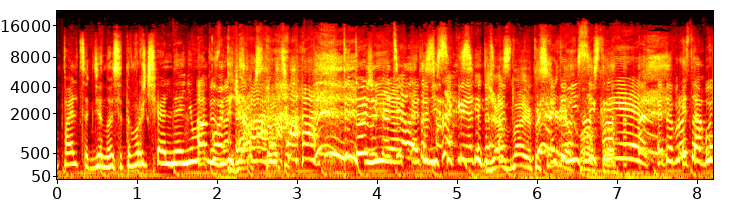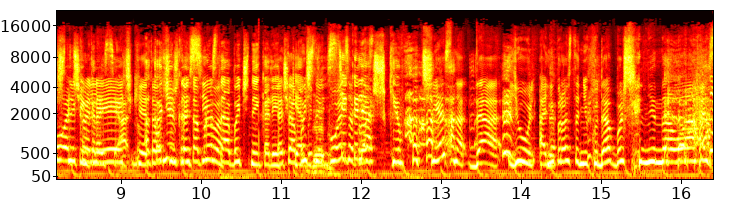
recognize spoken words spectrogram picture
пальце, где носят обручальное. Я не А ты могу. знаешь- Я, кстати, Ты тоже Нет, хотела это не секрет, это, я знаю, это секрет это не просто. секрет, это просто Это обычные очень красиво. колечки, А, это очень конечно, это красиво. просто обычные колечки. Это обычные обычные кольца, стекляшки. Честно, да, Юль, они просто никуда больше не налазят.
